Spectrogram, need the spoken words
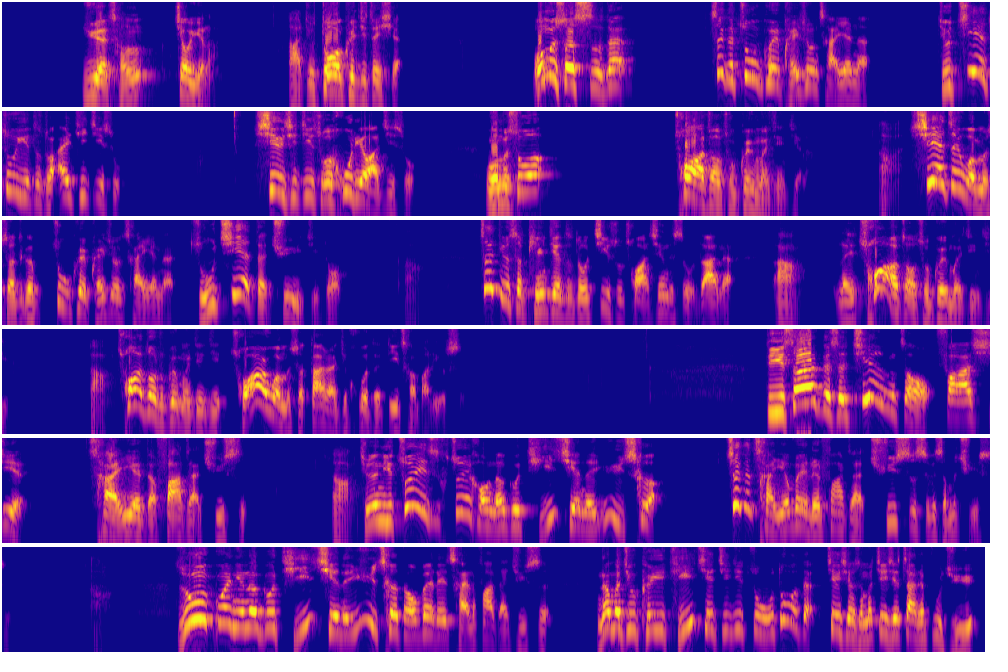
远程教育了，啊，就冬奥会这些。我们说使得这个助会培训产业呢，就借助于这种 IT 技术、信息技术和互联网技术，我们说创造出规模经济了。啊，现在我们说这个助会培训产业呢，逐渐的趋于集中，啊，这就是凭借这种技术创新的手段呢，啊，来创造出规模经济的，啊，创造出规模经济，从而我们说当然就获得低成本优势。第三个是尽早发现产业的发展趋势，啊，就是你最最好能够提前的预测。这个产业未来发展趋势是个什么趋势啊？如果你能够提前的预测到未来产业的发展趋势，那么就可以提前积极主动的进行什么进行战略布局。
